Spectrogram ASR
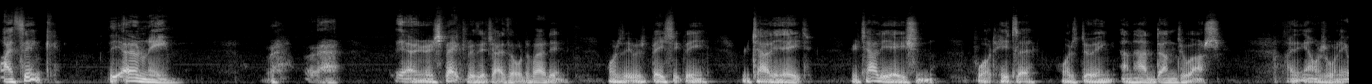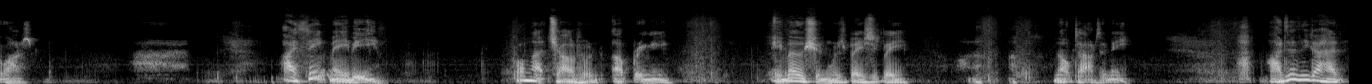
I think the only, uh, the only respect with which I thought about it was it was basically retaliate, retaliation for what Hitler was doing and had done to us. I think that was all it was. I think maybe from that childhood upbringing, emotion was basically knocked out of me. I don't think I had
